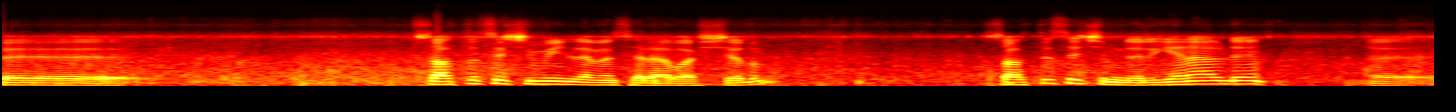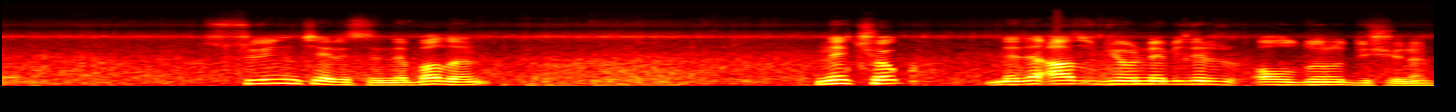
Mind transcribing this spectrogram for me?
ee, sahte seçimiyle mesela başlayalım. Sahte seçimleri genelde e, suyun içerisinde balın ne çok ne de az görünebilir olduğunu düşünün.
